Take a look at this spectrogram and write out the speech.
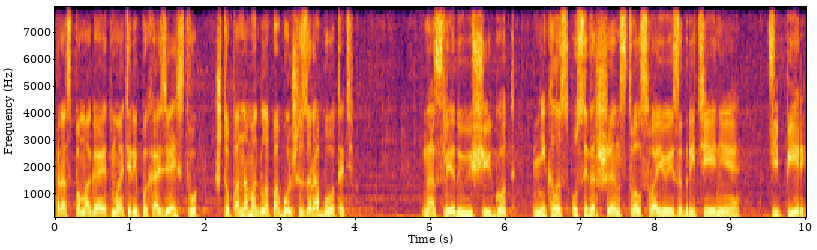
раз помогает матери по хозяйству, чтобы она могла побольше заработать». На следующий год Николас усовершенствовал свое изобретение. Теперь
